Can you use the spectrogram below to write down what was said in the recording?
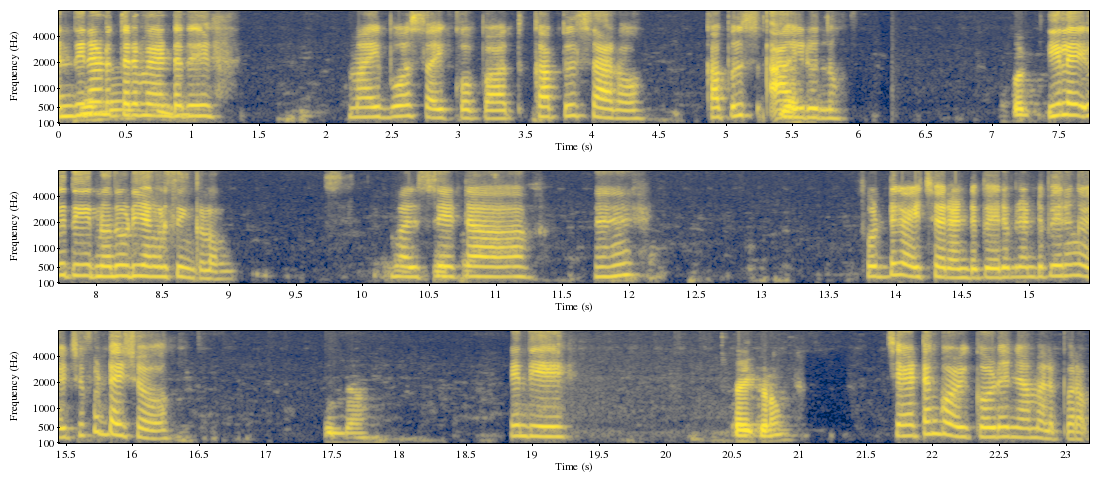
എന്തിനാണ് ഉത്തരം വേണ്ടത്? മൈ ബോസ് സൈക്കോപാത്ത് കപ്പിൾസ് ആണോ? കപ്പിൾസ് ആയിരുന്നു. ഈ ലൈവ് തീരുന്നതോടെ ഞങ്ങൾ സിംഗിളോ വത്സേട്ടാ ഫുഡ് കഴിച്ചോ? രണ്ടുപേരും രണ്ടുപേരും കഴിച്ചോ? ഫുഡ് കഴിച്ചോ? എന്തിയേ? കഴിക്കണം. ചേട്ടൻ കോഴിക്കോട് ഞാൻ മലപ്പുറം.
